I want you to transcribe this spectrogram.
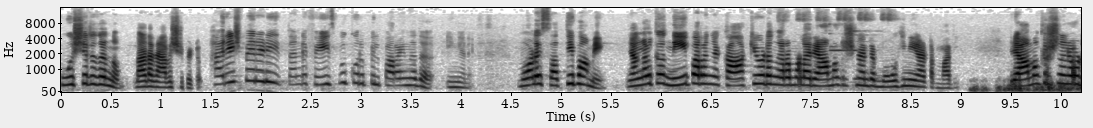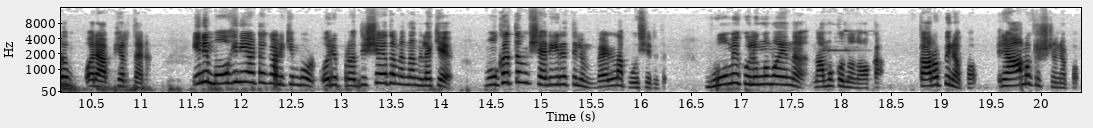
പൂശരുതെന്നും നടൻ ആവശ്യപ്പെട്ടു. ഹരീഷ് പെരടി തന്റെ ഫേസ്ബുക്ക് കുറിപ്പിൽ പറയുന്നത് ഇങ്ങനെ. മോളെ സത്യഭാമേ ഞങ്ങൾക്ക് നീ പറഞ്ഞ കാക്കയുടെ നിറമുള്ള രാമകൃഷ്ണന്റെ മോഹിനിയാട്ടം മതി. രാമകൃഷ്ണനോടും ഒരു അഭ്യർത്ഥന. ഇനി മോഹിനിയാട്ടം കളിക്കുമ്പോൾ ഒരു പ്രതിഷേധം എന്ന നിലയ്ക്ക് മുഖത്തും ശരീരത്തിലും വെള്ള പൂശരുത്. ഭൂമി കുലുങ്ങുമോ എന്ന് നമുക്കൊന്ന് നോക്കാം. കറുപ്പിനൊപ്പം രാമകൃഷ്ണനൊപ്പം.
